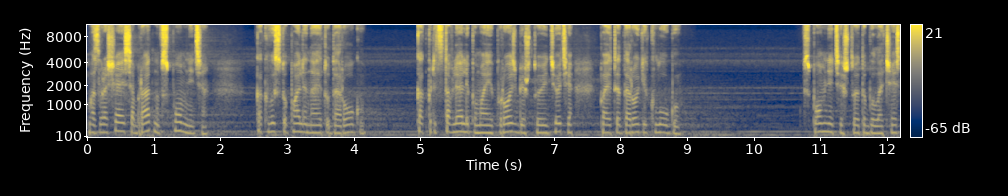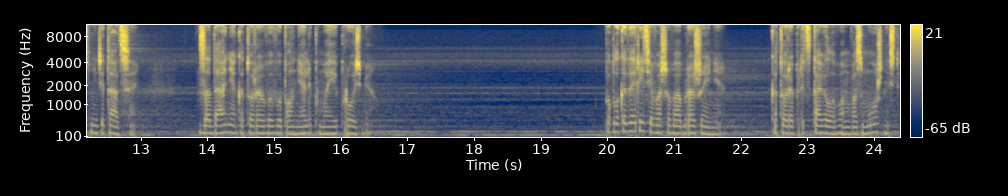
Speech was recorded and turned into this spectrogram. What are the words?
Возвращаясь обратно, вспомните – как вы ступали на эту дорогу, как представляли по моей просьбе, что идете по этой дороге к лугу. Вспомните, что это была часть медитации, задание, которое вы выполняли по моей просьбе. Поблагодарите ваше воображение, которое представило вам возможность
